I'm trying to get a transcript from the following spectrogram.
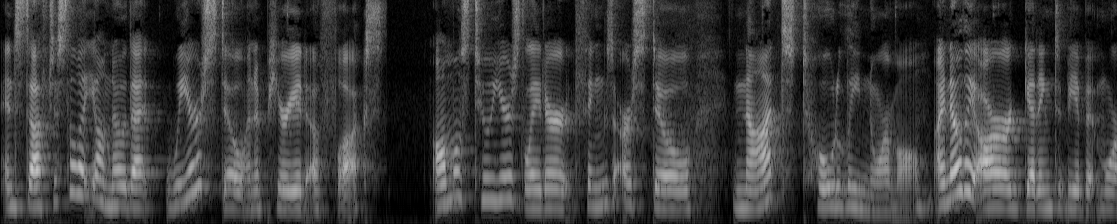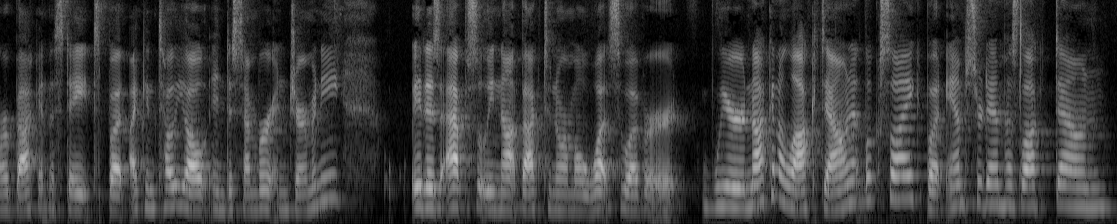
and stuff just to let y'all know that we are still in a period of flux. Almost 2 years later, things are still not totally normal. I know they are getting to be a bit more back in the States, but I can tell y'all in December in Germany, it is absolutely not back to normal whatsoever. We're not going to lock down, it looks like, but Amsterdam has locked down.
